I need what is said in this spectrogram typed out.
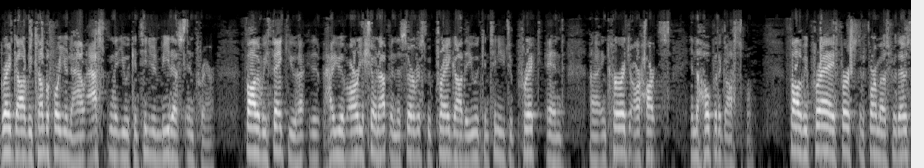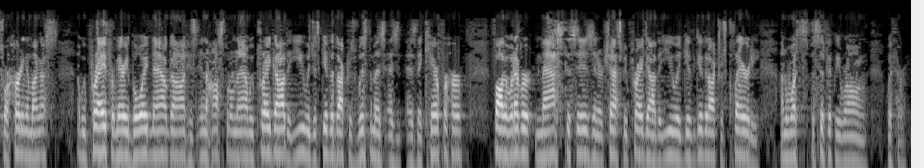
Great God, we come before you now asking that you would continue to meet us in prayer. Father, we thank you how you have already shown up in the service. We pray, God, that you would continue to prick and uh, encourage our hearts in the hope of the gospel. Father, we pray first and foremost for those who are hurting among us. We pray for Mary Boyd now, God, who's in the hospital now. We pray, God, that you would just give the doctors wisdom as, as, as they care for her. Father, whatever mass this is in her chest, we pray, God, that you would give, give the doctors clarity on what's specifically wrong with her.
